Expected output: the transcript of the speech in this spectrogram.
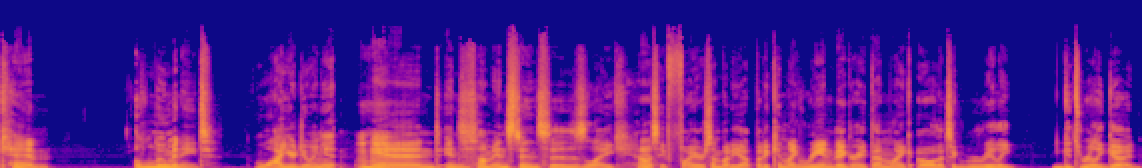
can illuminate why you're doing it. Mm-hmm. and in some instances like i don't want to say fire somebody up but it can like reinvigorate them like oh that's a really it's really good.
